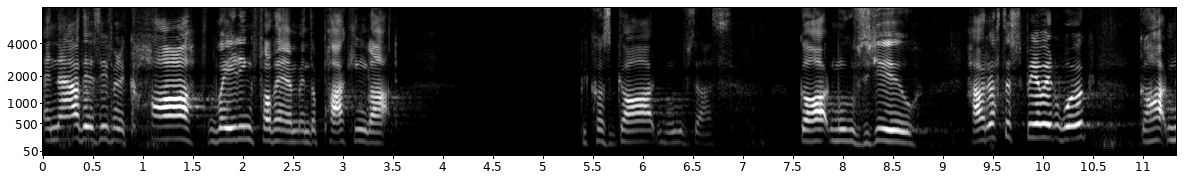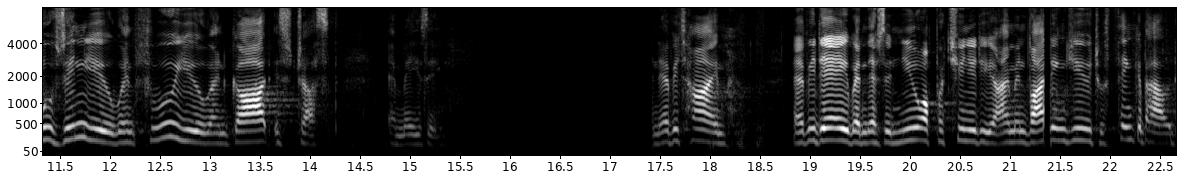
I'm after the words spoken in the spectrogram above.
And now there's even a car waiting for them in the parking lot because God moves us. God moves you. How does the Spirit work? God moves in you and through you, and God is just amazing. And every time, every day when there's a new opportunity, I'm inviting you to think about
